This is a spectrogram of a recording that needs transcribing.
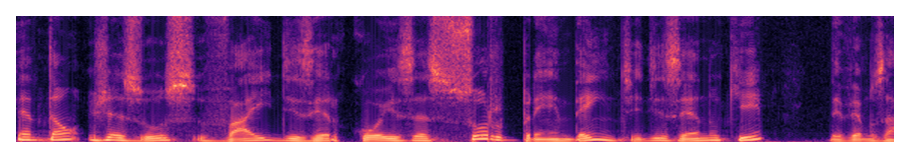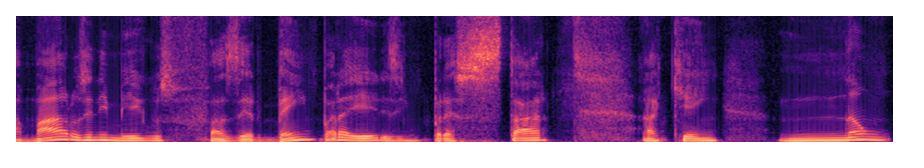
Então, Jesus vai dizer coisas surpreendentes, dizendo que devemos amar os inimigos, fazer bem para eles, emprestar a quem não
